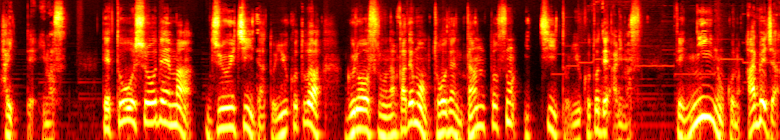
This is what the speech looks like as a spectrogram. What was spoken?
入っています。で、東証でまあ11位だということは、グロースの中でも当然ダントツの1位ということであります。で、2位のこのアベジャ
